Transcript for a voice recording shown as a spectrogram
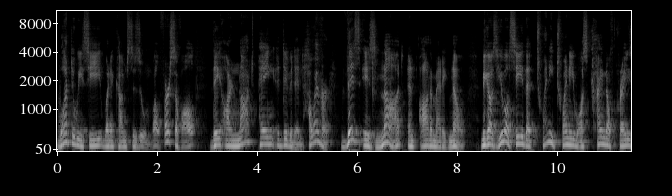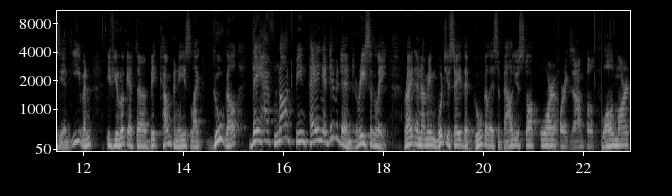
What do we see when it comes to Zoom? Well, first of all, they are not paying a dividend. However, this is not an automatic no because you will see that 2020 was kind of crazy. And even if you look at uh, big companies like Google, they have not been paying a dividend recently, right? And I mean, would you say that Google is a value stock or, for example, Walmart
